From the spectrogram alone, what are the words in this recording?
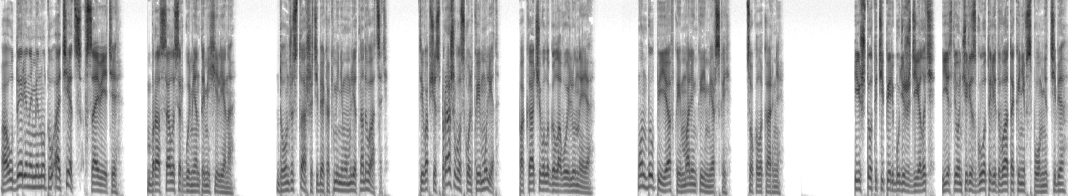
а у Дерри на минуту отец в совете», — бросалась аргументами Хелена. «Да он же старше тебя как минимум лет на двадцать. Ты вообще спрашивала, сколько ему лет?» — покачивала головой Люнея. Он был пиявкой, маленькой и мерзкой, цокола Карни. «И что ты теперь будешь делать, если он через год или два так и не вспомнит тебя?»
